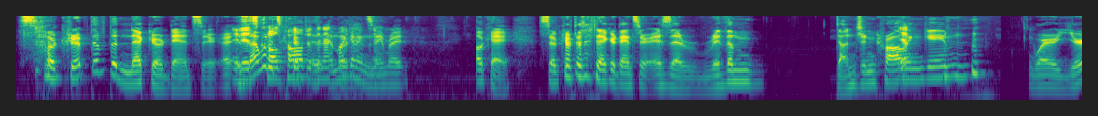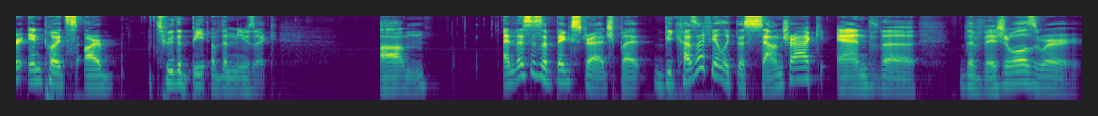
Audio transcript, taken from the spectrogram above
so Crypt of the Necrodancer. Dancer. It is is that what it's called called? Crypt of the Am I getting the name right? Okay, so Crypt of the Necro Dancer is a rhythm dungeon crawling game where your inputs are to the beat of the music. Um, and this is a big stretch, but because I feel like the soundtrack and the the visuals were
